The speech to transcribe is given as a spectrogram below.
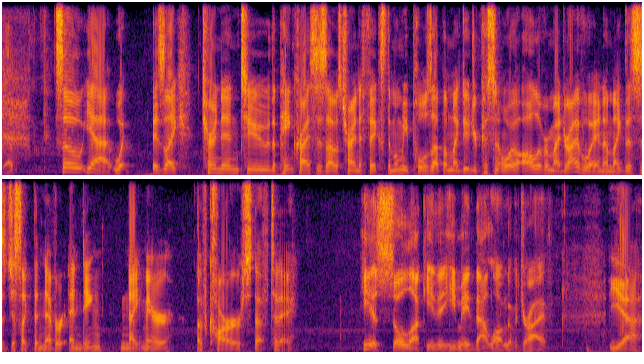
Yep. So yeah, what is like turned into the paint crisis I was trying to fix. The moment he pulls up, I'm like, dude, you're pissing oil all over my driveway, and I'm like, this is just like the never-ending nightmare of car stuff today. He is so lucky that he made that long of a drive Yeah,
